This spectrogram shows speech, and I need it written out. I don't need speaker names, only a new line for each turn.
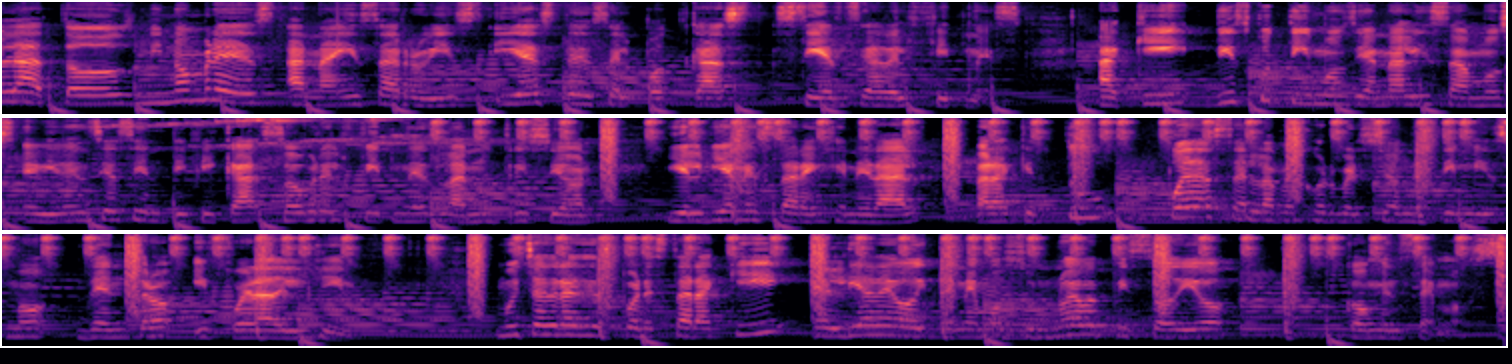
Hola a todos, mi nombre es Anaísa Ruiz y este es el podcast Ciencia del Fitness. Aquí discutimos y analizamos evidencia científica sobre el fitness, la nutrición y el bienestar en general para que tú puedas ser la mejor versión de ti mismo dentro y fuera del gym. Muchas gracias por estar aquí. El día de hoy tenemos un nuevo episodio. Comencemos.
